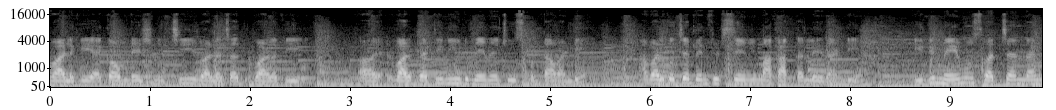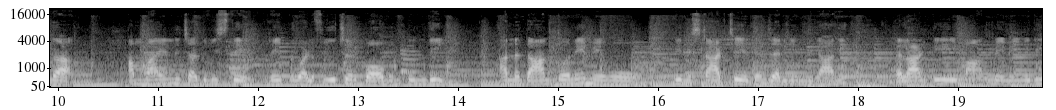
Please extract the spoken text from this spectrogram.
వాళ్ళకి అకామిడేషన్ ఇచ్చి వాళ్ళ చదువు వాళ్ళకి వాళ్ళ ప్రతి నీడ్ మేమే చూసుకుంటామండి. వాళ్ళకి వచ్చే బెనిఫిట్స్ ఏమి మాకు అక్కర్లేదండి. ఇది మేము స్వచ్ఛందంగా అమ్మాయిల్ని చదివిస్తే రేపు వాళ్ళ ఫ్యూచర్ బాగుంటుంది. అన్న దాంతోనే మేము దీన్ని స్టార్ట్ చేయడం జరిగింది కానీ ఎలాంటి మా మేమేమిది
